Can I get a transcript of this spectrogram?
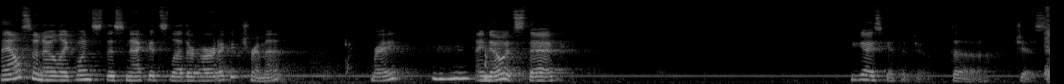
I also know, like, once this neck gets leather hard, I could trim it, right? Mm-hmm. I know it's thick. You guys get the the gist.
